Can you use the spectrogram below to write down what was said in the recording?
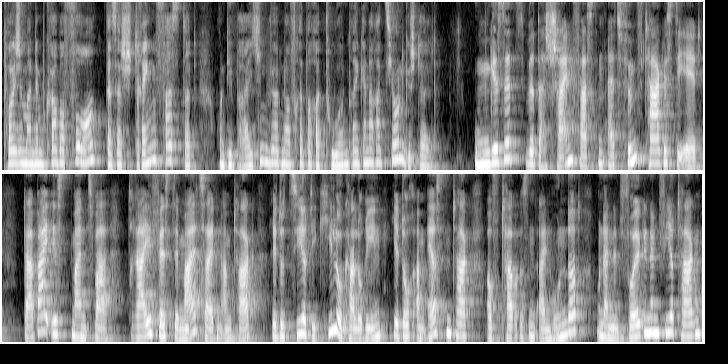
täusche man dem Körper vor, dass er streng fastet und die Weichen würden auf Reparatur und Regeneration gestellt. Umgesetzt wird das Scheinfasten als Fünf-Tages-Diät – Dabei isst man zwar drei feste Mahlzeiten am Tag, reduziert die Kilokalorien jedoch am ersten Tag auf 1100 und an den folgenden vier Tagen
